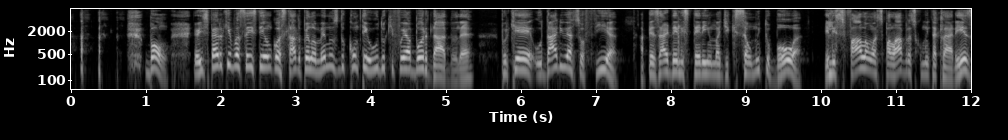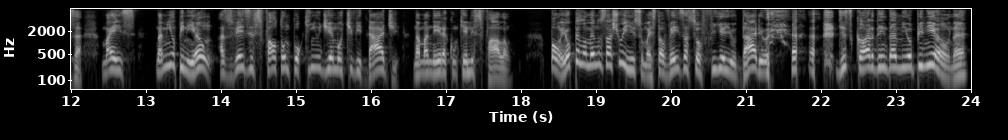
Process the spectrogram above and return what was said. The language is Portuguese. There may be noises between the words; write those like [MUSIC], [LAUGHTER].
[LAUGHS] Bom, eu espero que vocês tenham gostado pelo menos do conteúdo que foi abordado, né? Porque o Dário e a Sofia, apesar deles terem uma dicção muito boa, eles falam as palavras com muita clareza, mas, na minha opinião, às vezes falta um pouquinho de emotividade na maneira com que eles falam. Bom, eu pelo menos acho isso, mas talvez a Sofia e o Dário [LAUGHS] discordem da minha opinião, né?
